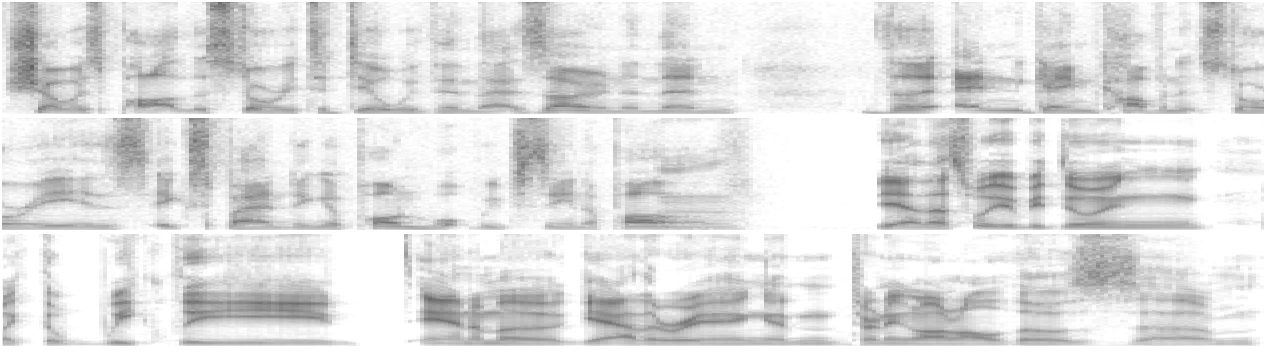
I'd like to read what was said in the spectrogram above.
show us part of the story to deal within that zone and then the end game covenant story is expanding upon what we've seen a part of Yeah, that's what you'll be doing, like the weekly anima gathering and turning on all those, um,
